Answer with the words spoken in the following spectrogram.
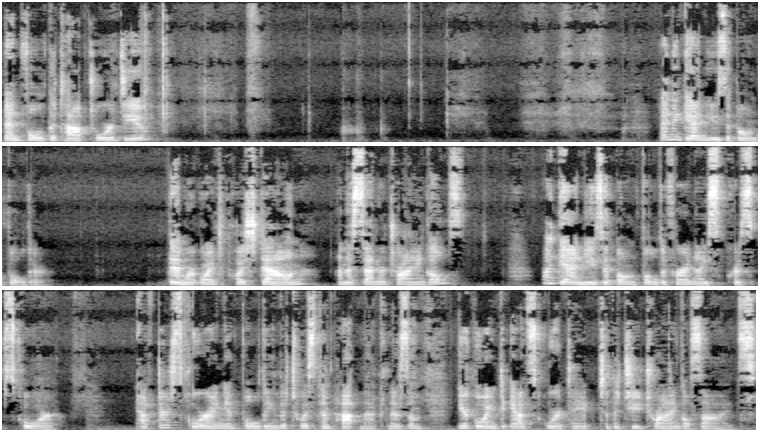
Then fold the top towards you. And again, use a bone folder. Then we're going to push down on the center triangles. Again, use a bone folder for a nice crisp score. After scoring and folding the twist and pop mechanism, you're going to add score tape to the two triangle sides.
